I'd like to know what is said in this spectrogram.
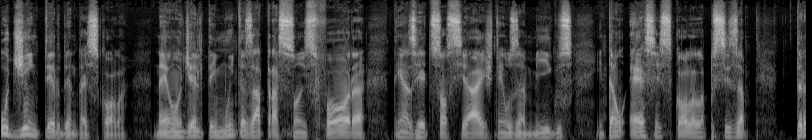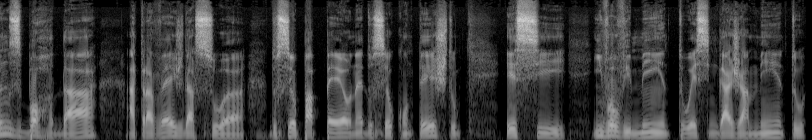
o dia inteiro dentro da escola, né, onde ele tem muitas atrações fora, tem as redes sociais, tem os amigos. Então essa escola ela precisa transbordar através da sua do seu papel, né, do seu contexto, esse envolvimento, esse engajamento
